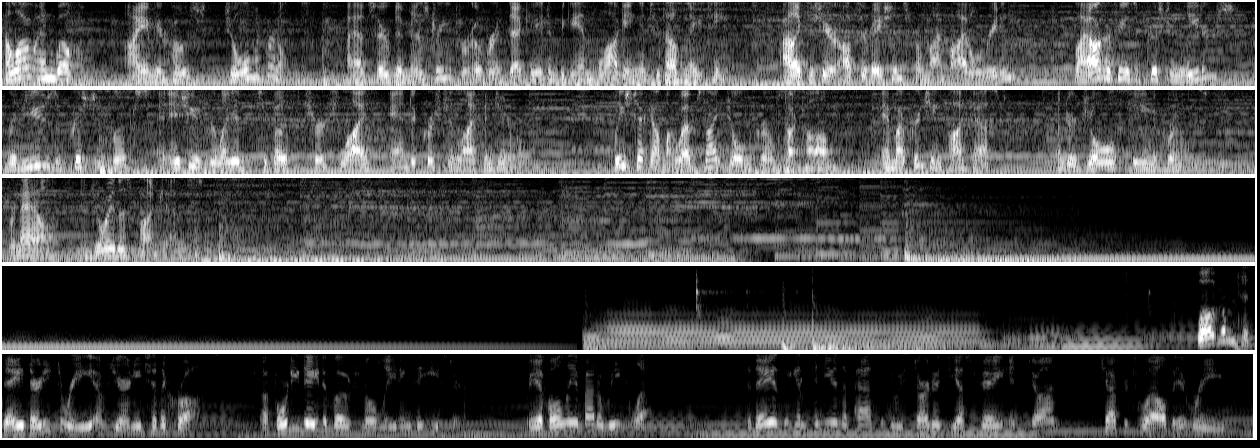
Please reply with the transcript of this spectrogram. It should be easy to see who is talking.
Speaker 1: Hello and welcome. I am your host, Joel McReynolds. I have served in ministry for over a decade and began blogging in 2018. I like to share observations from my Bible reading, biographies of Christian leaders, reviews of Christian books, and issues related to both church life and to Christian life in general. Please check out my website, joelmcreynolds.com, and my preaching podcast under Joel C. McReynolds. For now, enjoy this podcast. Welcome to day 33 of Journey to the Cross, a 40 day devotional leading to Easter. We have only about a week left. Today, as we continue in the passage we started yesterday in John chapter 12, it reads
